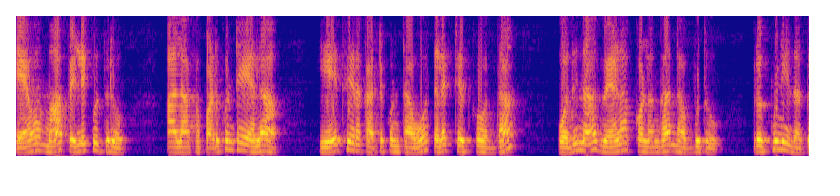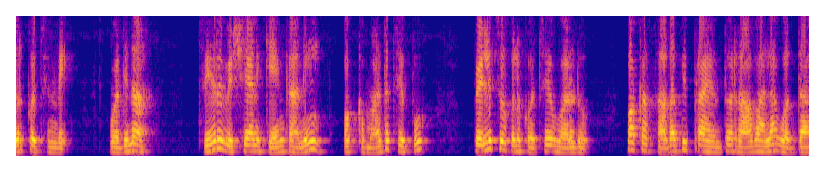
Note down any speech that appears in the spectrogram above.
ఏమమ్మా పెళ్ళి కూతురు? అలాగ పడుకుంటే ఎలా? ఏ చీర కట్టుకుంటావో సెలెక్ట్ చేసుకోవద్దా? వదిన వేళాకోళంగా నవ్వుతూ రుక్మిణి దగ్గరకొచ్చింది. వదిన చీర విషయానికేం కాని ఒక్క మాట చెప్పు. పెళ్ళి చూపులకొచ్చే వరుడు ఒక సదభిప్రాయంతో రావాలా వద్దా?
